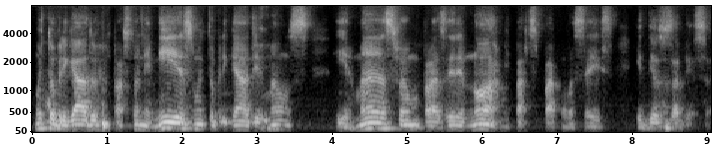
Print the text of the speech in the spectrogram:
Muito obrigado, pastor Neemias, muito obrigado, irmãos e irmãs. Foi um prazer enorme participar com vocês e Deus os abençoe.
